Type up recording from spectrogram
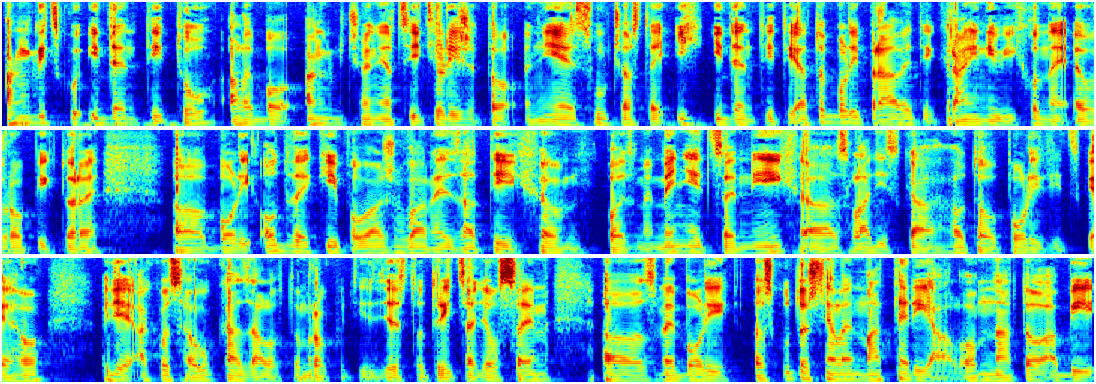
anglickú identitu, alebo Angličania cítili, že to nie je súčasť tej ich identity. A to boli práve tie krajiny východnej Európy, ktoré boli odveky považované za tých, povedzme, menej cenných z hľadiska toho politického kde, ako sa ukázalo v tom roku 1938, sme boli skutočne len materiálom na to, aby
